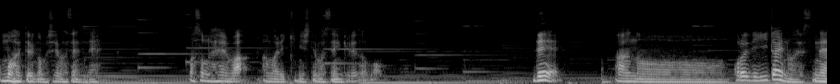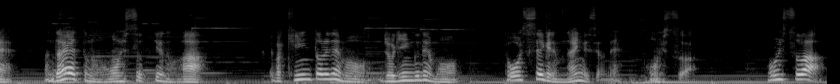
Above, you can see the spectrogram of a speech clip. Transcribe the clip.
思われてるかもしれませんね。まあ、その辺はあまり気にしてませんけれども。で、あのー、これで言いたいのはですね、ダイエットの本質っていうのは、やっぱ筋トレでもジョギングでも糖質制限でもないんですよね、本質は。本質は、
